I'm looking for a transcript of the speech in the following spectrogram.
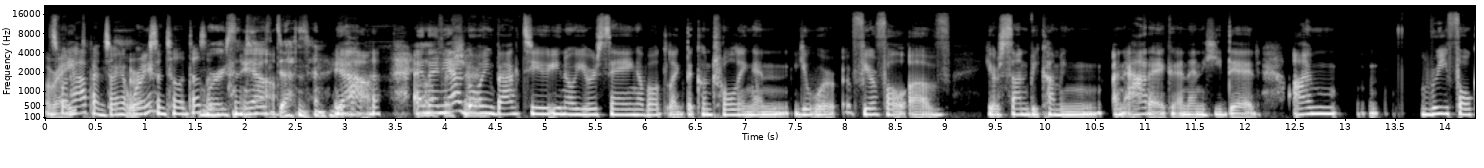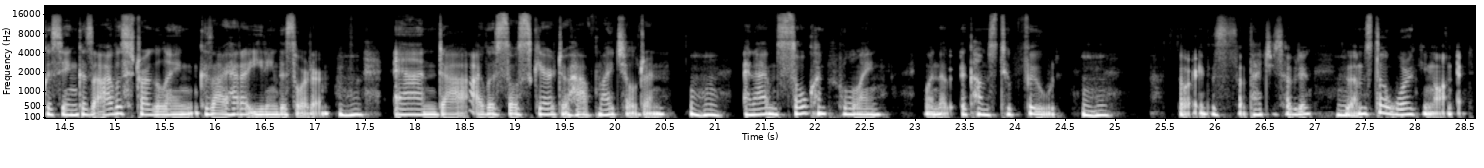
That's what happens, right? It works Right? until it doesn't. Works until Yeah. it doesn't. yeah and Oh, then yeah sure. going back to you know you were saying about like the controlling and you were fearful of your son becoming an addict and then he did. I'm refocusing because i was struggling because i had an eating disorder. Mm-hmm. And uh, i was so scared to have my children. Mm-hmm. And i'm so controlling when it comes to food. Mm-hmm. Sorry this is a touchy subject 'cause i'm still working on it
